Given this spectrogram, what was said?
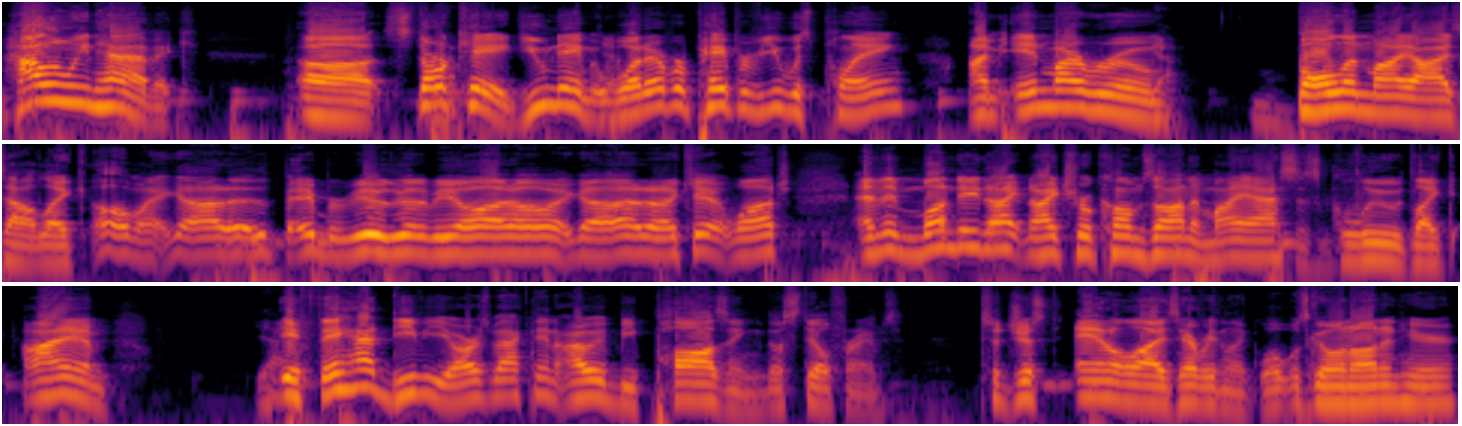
Halloween Havoc, uh, Starcade, you name it, Yeah. whatever pay per view was playing, I'm in my room. Yeah. Bawling my eyes out, like, oh my god, this pay per view is gonna be on. Oh my god, I can't watch. And then Monday Night Nitro comes on, and my ass is glued. Like I am Yeah. if they had DVRs back then, I would be pausing those still frames to just analyze everything, like what was going on in here,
